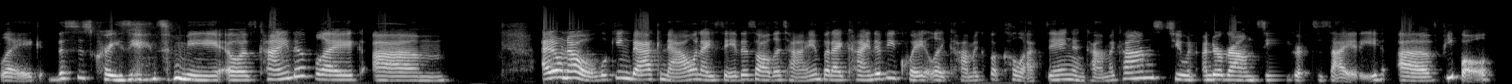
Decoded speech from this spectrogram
Like, this is crazy to me. It was kind of like, um, I don't know, looking back now, and I say this all the time, but I kind of equate like comic book collecting and Comic Cons to an underground secret society of people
